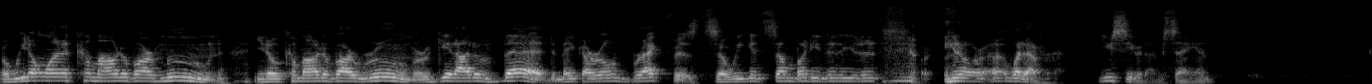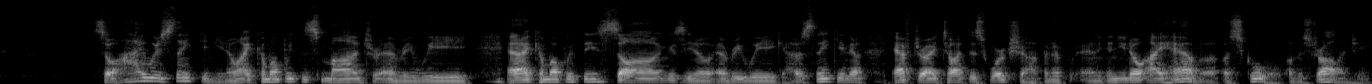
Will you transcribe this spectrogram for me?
or we don't want to come out of our moon, you know, come out of our room, or get out of bed to make our own breakfast so we get somebody to, you know, or uh, whatever. You see what I'm saying? So I was thinking, you know, I come up with this mantra every week and I come up with these songs, you know, every week. I was thinking, you know, after I taught this workshop, and, if, and, and you know, I have a, a school of astrology.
